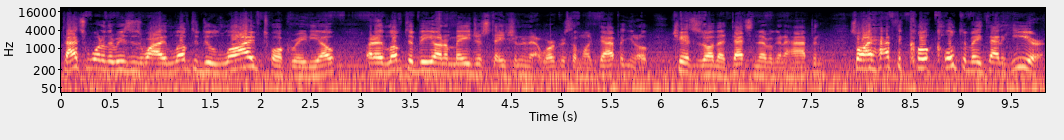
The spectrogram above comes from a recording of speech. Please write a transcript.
That's one of the reasons why I love to do live talk radio, but I'd love to be on a major station or network or something like that. But you know, chances are that that's never going to happen. So I have to cultivate that here.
